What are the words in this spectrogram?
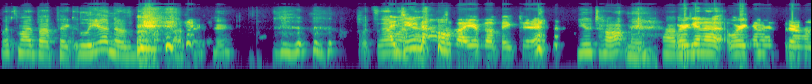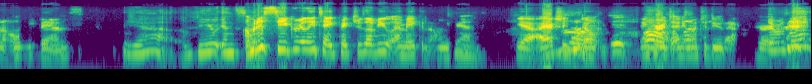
What's my butt picture? Leah knows about my butt picture. What's that? I one do at? know about your butt picture. You taught me. We're gonna we're gonna put it on OnlyFans. Yeah, view inside. I'm gonna secretly take pictures of you and make an OnlyFans. Yeah, I actually No. don't It- oh, encourage Oh, anyone to do that. It was only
